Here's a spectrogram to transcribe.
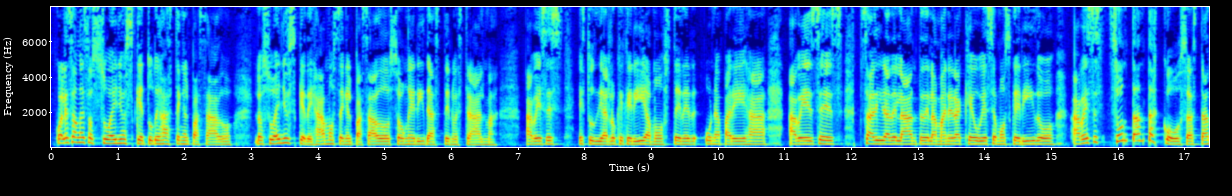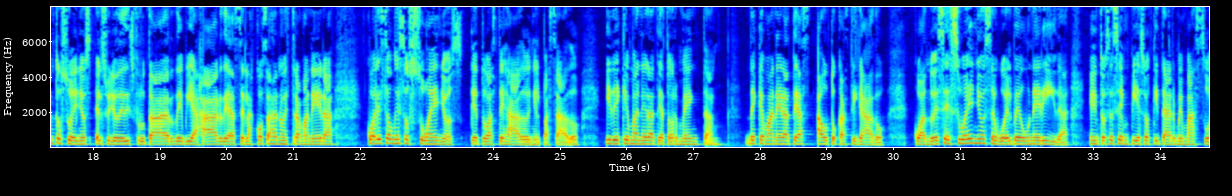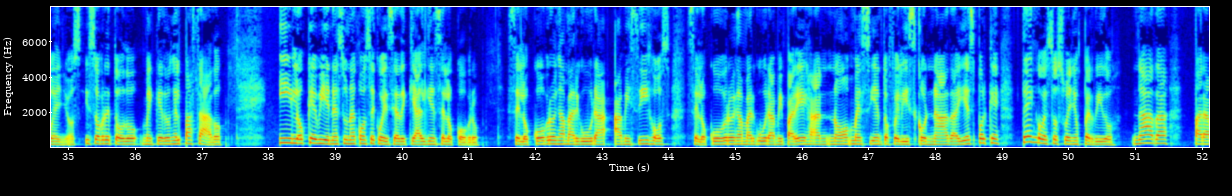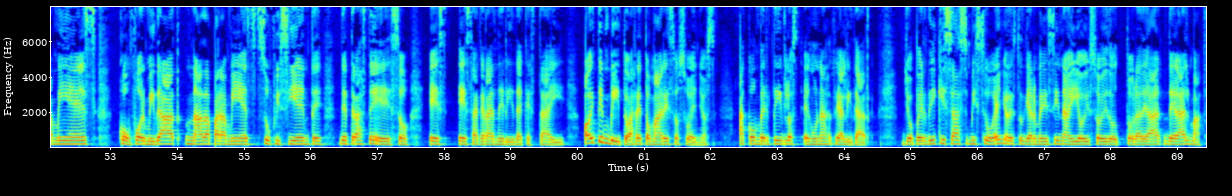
¿Cuáles son esos sueños que tú dejaste en el pasado? Los sueños que dejamos en el pasado son heridas de nuestra alma. A veces estudiar lo que queríamos, tener una pareja, a veces salir adelante de la manera que hubiésemos querido. A veces son tantas cosas, tantos sueños, el sueño de disfrutar, de viajar, de hacer las cosas a nuestra manera. ¿Cuáles son esos sueños que tú has dejado en el pasado y de qué manera te atormentan? De qué manera te has autocastigado. Cuando ese sueño se vuelve una herida, entonces empiezo a quitarme más sueños y sobre todo me quedo en el pasado y lo que viene es una consecuencia de que alguien se lo cobro. Se lo cobro en amargura a mis hijos, se lo cobro en amargura a mi pareja, no me siento feliz con nada y es porque tengo esos sueños perdidos. Nada para mí es conformidad, nada para mí es suficiente. Detrás de eso es esa gran herida que está ahí. Hoy te invito a retomar esos sueños a convertirlos en una realidad. Yo perdí quizás mi sueño de estudiar medicina y hoy soy doctora del alma.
